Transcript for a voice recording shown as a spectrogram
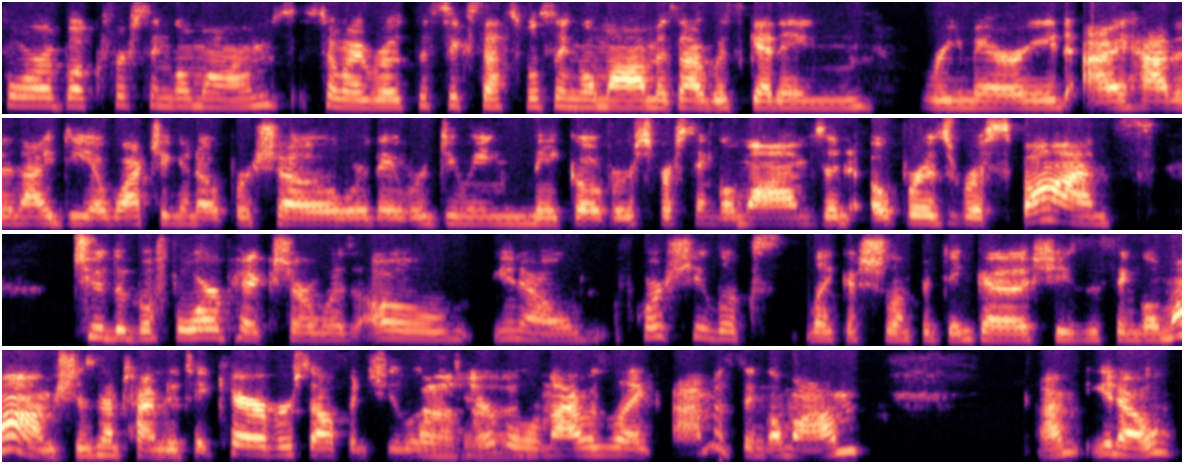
for a book for single moms so i wrote the successful single mom as i was getting remarried i had an idea watching an oprah show where they were doing makeovers for single moms and oprah's response to the before picture was, oh, you know, of course she looks like a schlumpadinka. She's a single mom. She doesn't have time to take care of herself and she looks uh-huh. terrible. And I was like, I'm a single mom. I'm, you know,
